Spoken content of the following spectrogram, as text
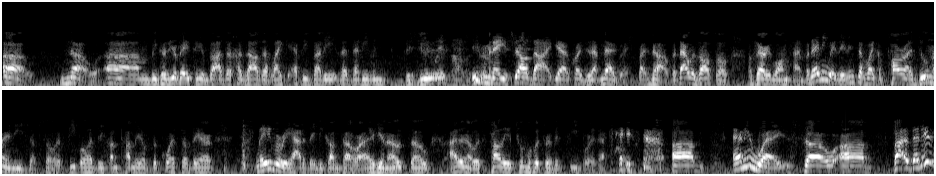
Oh. No, um, because you're basically about the Chazal that like everybody that, that even the Jews, even Bnei Yisrael died. Yeah, quite that Megrish, but no, but that was also a very long time. But anyway, they didn't have like a para aduma in Egypt. So if people had become tummy over the course of their slavery, how did they become tahor? You know, so I don't know. It's probably a tumahutra b'tzibur in that case. um, anyway, so. Um, but that is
